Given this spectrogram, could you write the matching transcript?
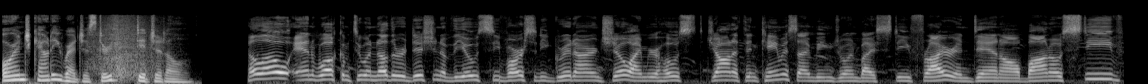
Orange County Registered Digital. Hello and welcome to another edition of the OC Varsity Gridiron Show. I'm your host, Jonathan Khamis. I'm being joined by Steve Fryer and Dan Albano. Steve,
